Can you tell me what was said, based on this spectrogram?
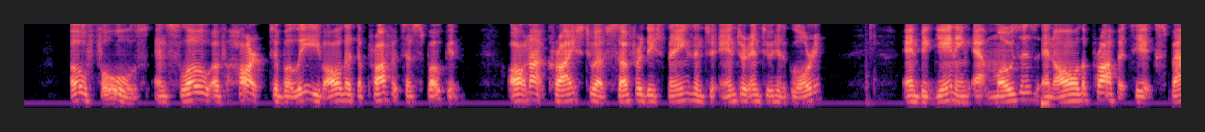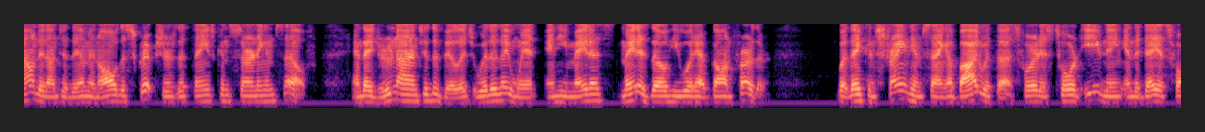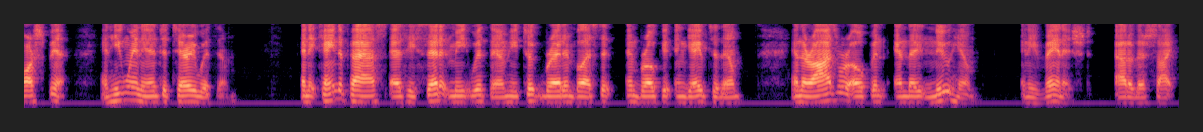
O fools, and slow of heart to believe all that the prophets have spoken. Ought not Christ to have suffered these things and to enter into his glory? And beginning at Moses and all the prophets, he expounded unto them in all the scriptures the things concerning himself. And they drew nigh unto the village whither they went, and he made us made as though he would have gone further. But they constrained him, saying, Abide with us, for it is toward evening, and the day is far spent. And he went in to tarry with them. And it came to pass, as he sat at meat with them, he took bread and blessed it, and broke it, and gave to them. And their eyes were opened, and they knew him, and he vanished out of their sight.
